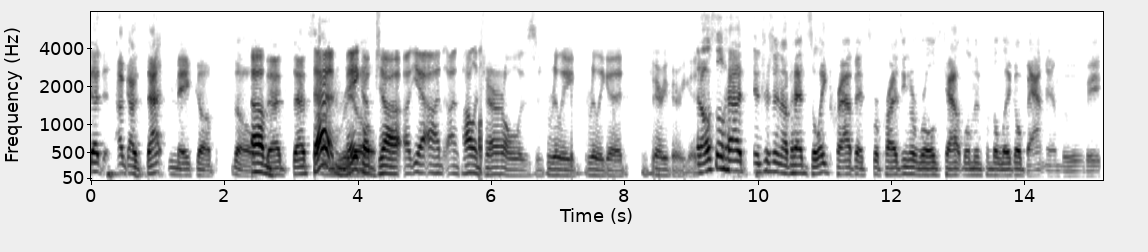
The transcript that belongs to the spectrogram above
That uh, guys, that makeup though, Um, that that's that unreal. makeup job uh, yeah on on colin farrell was really really good very very good It also had, interesting enough, it had Zoe Kravitz reprising her role as Catwoman from the Lego Batman movie.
